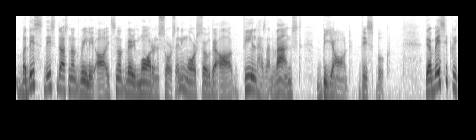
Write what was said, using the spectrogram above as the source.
but this this does not really uh, it's not very modern source anymore. So the uh, field has advanced beyond this book. There are basically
